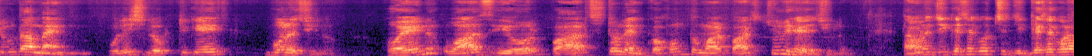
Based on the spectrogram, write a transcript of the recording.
to the man police লোকটিকে বলেছিল when was your purse stolen কখন তোমার পার্স চুরি হয়েছিল? তার মানে জিজ্ঞাসা করছে, জিজ্ঞাসা করা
